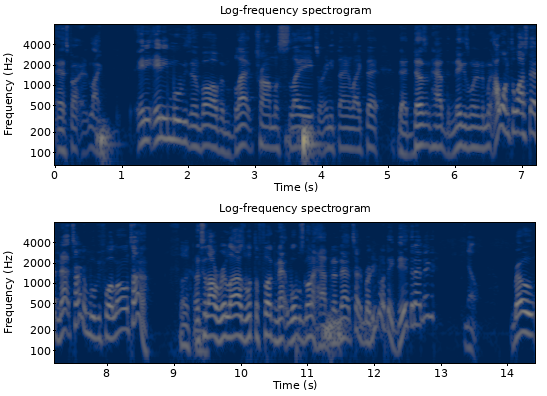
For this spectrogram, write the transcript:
as far like any any movies involving black trauma, slaves, or anything like that that doesn't have the niggas winning the movie. I wanted to watch that Nat Turner movie for a long time. Fuck. Until I realized what the fuck Nat, what was gonna happen to Nat Turner. Bro, do you know what they did to that nigga? No. Bro,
